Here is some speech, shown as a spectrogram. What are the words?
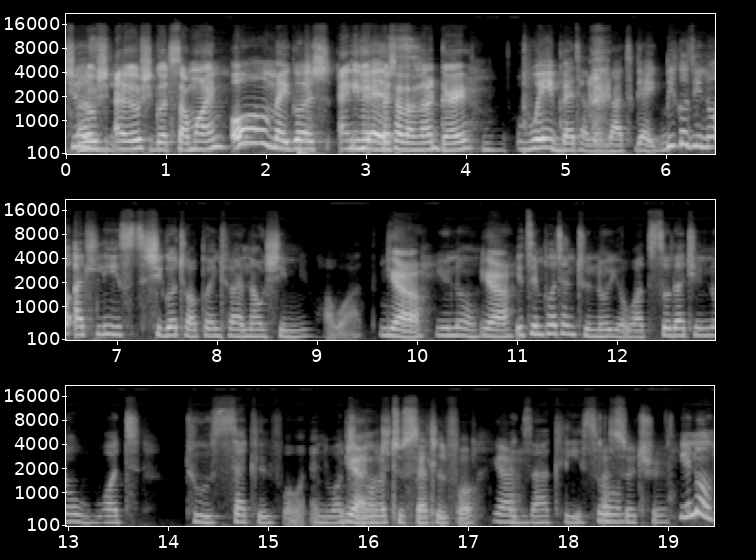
she I hope she, I hope she got someone oh my gosh and even yes, better than that guy way better than that guy because you know at least she got to a point where now she knew her worth yeah you know yeah it's important to know your worth so that you know what to settle for and what yeah, not, not, to settle for. Yeah, Exactly. So that's so true. you know,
